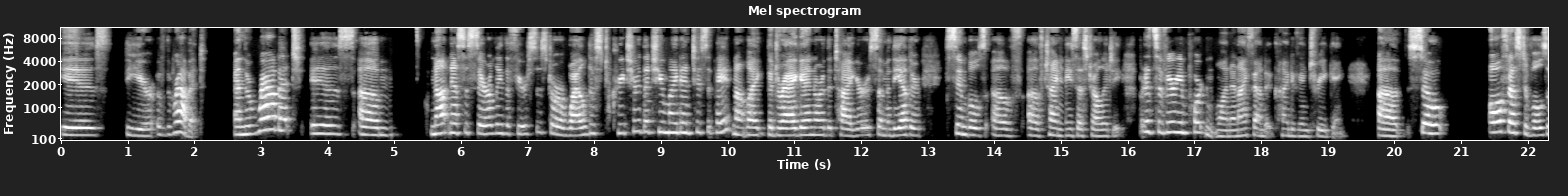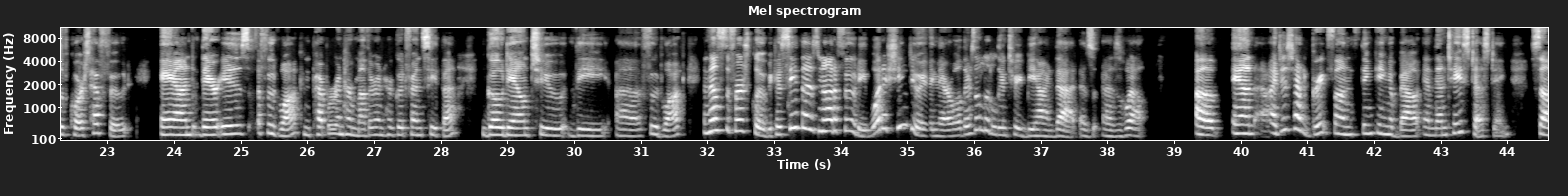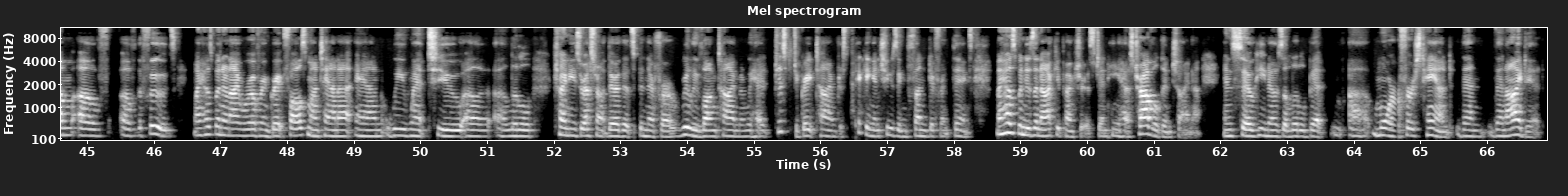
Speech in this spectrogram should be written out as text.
is the year of the rabbit. And the rabbit is um, not necessarily the fiercest or wildest creature that you might anticipate, not like the dragon or the tiger or some of the other symbols of, of Chinese astrology, but it's a very important one. And I found it kind of intriguing. Uh, so all festivals, of course, have food. And there is a food walk, and Pepper and her mother and her good friend Sita go down to the uh, food walk. And that's the first clue because Sita is not a foodie. What is she doing there? Well, there's a little intrigue behind that as, as well. Uh, and I just had great fun thinking about and then taste testing some of of the foods. My husband and I were over in Great Falls, Montana, and we went to a, a little Chinese restaurant there that's been there for a really long time, and we had just a great time just picking and choosing fun different things. My husband is an acupuncturist, and he has traveled in China, and so he knows a little bit uh, more firsthand than than I did.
